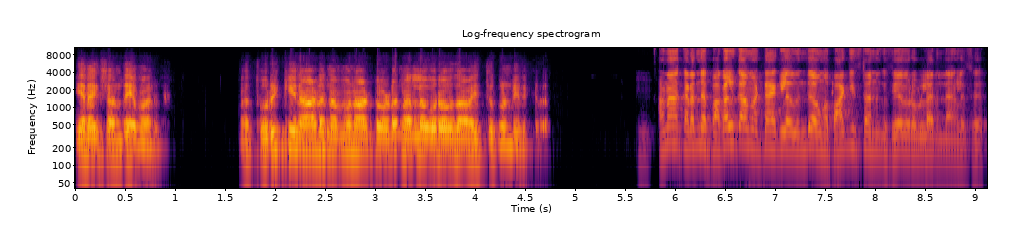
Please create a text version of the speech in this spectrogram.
எனக்கு சந்தேகமா இருக்கு. துருக்கி நாடு நம்ம நாட்டோட நல்ல உறவு தான் வைத்துக் கொண்டிருக்கிறது. ஆனா கடந்த பகல்காம் அட்டாக்ல வந்து அவங்க பாகிஸ்தானுக்கு ஃபேவரபிளா இருந்தாங்களே சார்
